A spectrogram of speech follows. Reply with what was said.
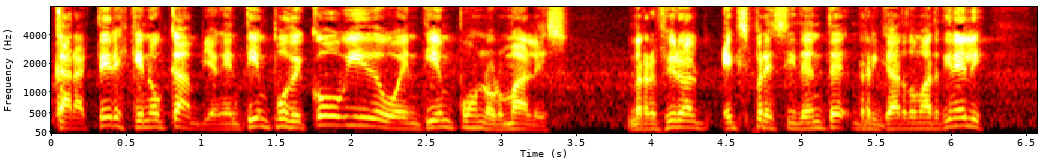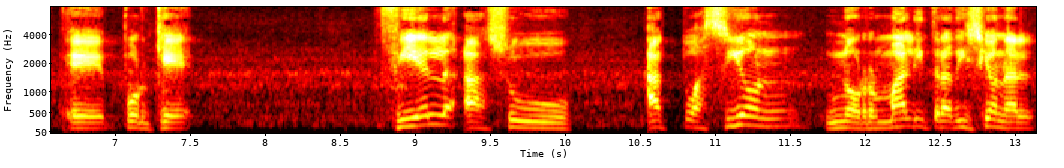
caracteres que no cambian en tiempos de COVID o en tiempos normales. Me refiero al expresidente Ricardo Martinelli, eh, porque fiel a su actuación normal y tradicional,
